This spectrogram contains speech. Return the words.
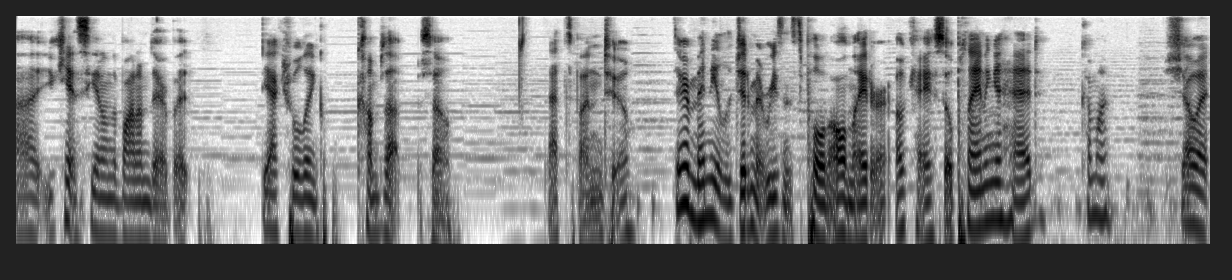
Uh, you can't see it on the bottom there, but the actual link comes up, so that's fun too. There are many legitimate reasons to pull an all-nighter. Okay, so planning ahead. Come on, show it.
